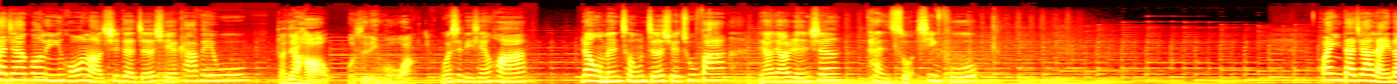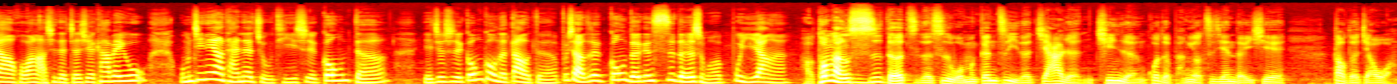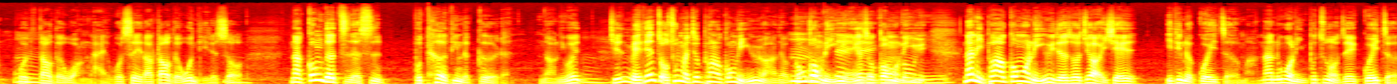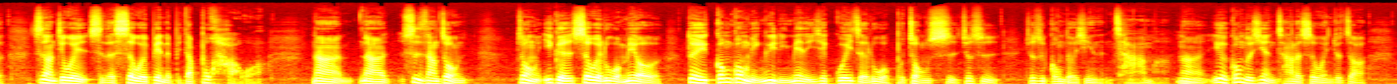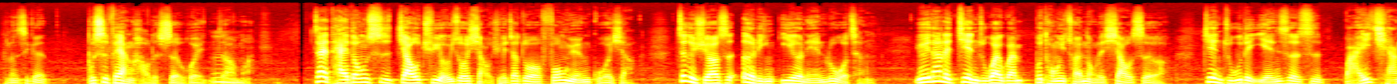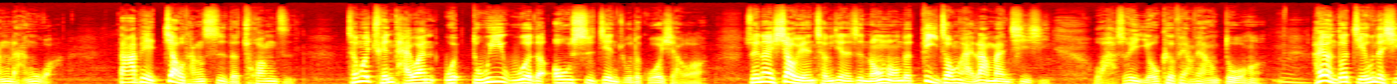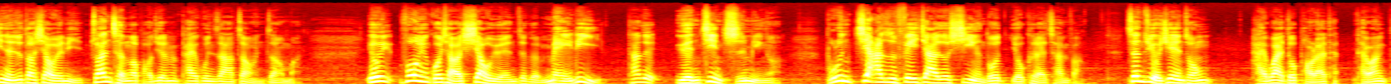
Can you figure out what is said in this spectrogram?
大家光临火旺老师的哲学咖啡屋。大家好，我是林火旺，我是李贤华。让我们从哲学出发，聊聊人生，探索幸福。欢迎大家来到火旺老师的哲学咖啡屋。我们今天要谈的主题是功德，也就是公共的道德。不晓得这个功德跟私德有什么不一样啊？好，通常私德指的是我们跟自己的家人、亲人或者朋友之间的一些道德交往，或者道德往来，或涉及到道德问题的时候。那功德指的是不特定的个人。那你会其实每天走出门就碰到公领域嘛，叫公共领域，应该说公共领域。那你碰到公共领域的时候，就要一些一定的规则嘛。那如果你不遵守这些规则，事实上就会使得社会变得比较不好哦。那那事实上，这种这种一个社会如果没有对公共领域里面的一些规则如果不重视，就是就是公德心很差嘛。那一个公德心很差的社会，你就知道可能是个不是非常好的社会，你知道吗？在台东市郊区有一所小学叫做丰原国小。这个学校是二零一二年落成，由于它的建筑外观不同于传统的校舍，建筑物的颜色是白墙蓝瓦，搭配教堂式的窗子，成为全台湾唯独一无二的欧式建筑的国小哦。所以那校园呈现的是浓浓的地中海浪漫气息，哇！所以游客非常非常多哈。嗯，还有很多结婚的新人就到校园里专程哦跑去那边拍婚纱照，你知道吗？由于风云国小的校园这个美丽，它的远近驰名啊。不论假日非假日，都吸引很多游客来参访，甚至有些人从海外都跑来台台湾，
